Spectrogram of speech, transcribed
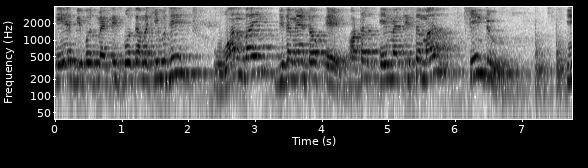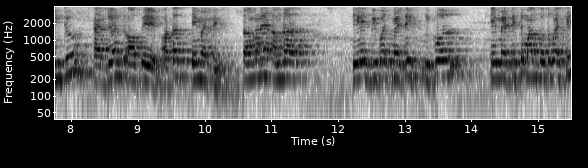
এ এর বিপরীত ম্যাট্রিক্স বলতে আমরা কি বুঝি? One by determinant of A, অর্থাৎ এ ম্যাট্রিক্সের মান into into adjoint of A, অর্থাৎ এ ম্যাট্রিক্স। তার মানে আমরা এ এর বিপরীত ম্যাট্রিক্স ইকুয়াল এই ম্যাট্রিক্সের মান কত পাইছি?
